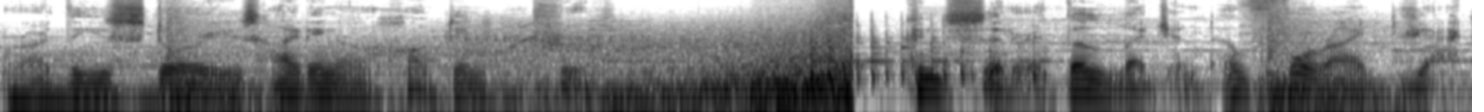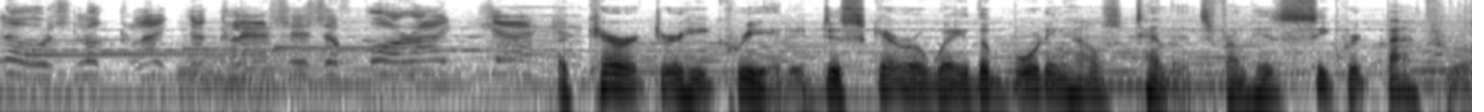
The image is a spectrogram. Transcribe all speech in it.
Or are these stories hiding a haunting truth? Consider the legend of Four Eyed Jack, Those look like the glasses of Four-Eyed Jack. a character he created to scare away the boarding house tenants from his secret bathroom.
